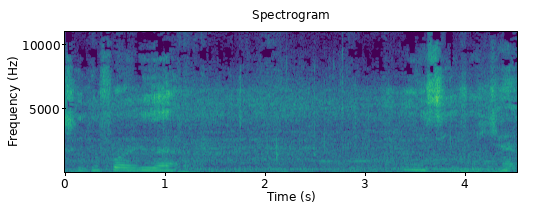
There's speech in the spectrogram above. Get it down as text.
Actually, before I do that, let me see if we can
